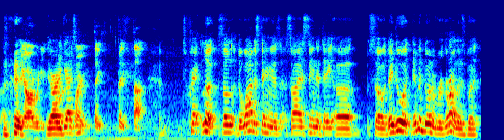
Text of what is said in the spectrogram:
like, they already They already got you? Take, the top. Look, so the wildest thing is, so I had seen that they, uh, so they do it. They've been doing it regardless, but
